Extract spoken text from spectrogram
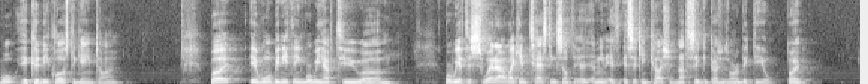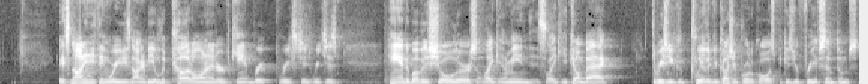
well, it could be close to game time, but it won't be anything where we have to. Um, where we have to sweat out like him testing something. I mean, it's, it's a concussion. Not to say concussions aren't a big deal, but it's not anything where he's not going to be able to cut on it or can't reach, reach his hand above his shoulder or something like. I mean, it's like you come back the reason you could clear the concussion protocol is because you're free of symptoms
